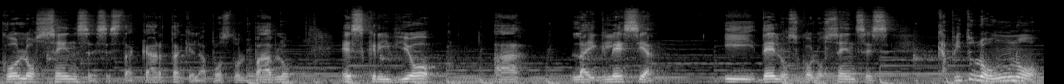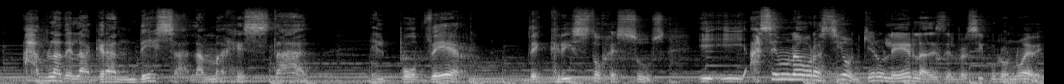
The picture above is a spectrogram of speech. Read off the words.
Colosenses, esta carta que el apóstol Pablo escribió a la iglesia y de los colosenses. Capítulo 1 habla de la grandeza, la majestad, el poder de Cristo Jesús y, hace una oración, quiero leerla desde el versículo 9.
